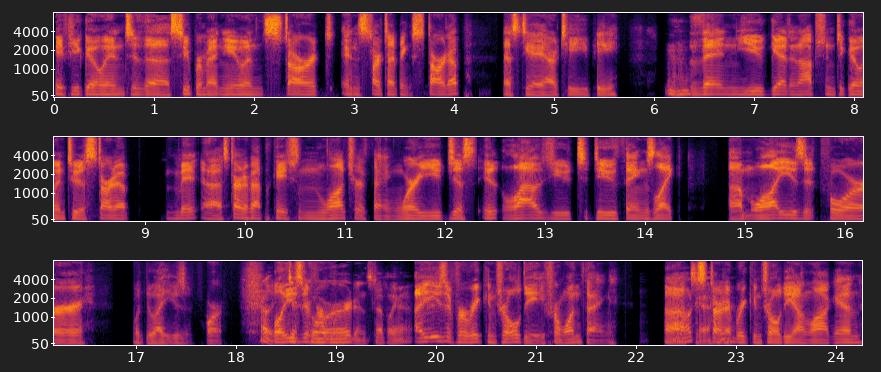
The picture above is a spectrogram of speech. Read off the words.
If you go into the super menu and start and start typing startup, S T A R T E P, Mhm. then you get an option to go into a startup uh, startup application launcher thing where you just it allows you to do things like um well I use it for what do I use it for? Probably Well, use it for- Discord and stuff like that. I use it for Rig Control D for one thing. Uh, Oh, to okay. start up Rig Control D on login.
